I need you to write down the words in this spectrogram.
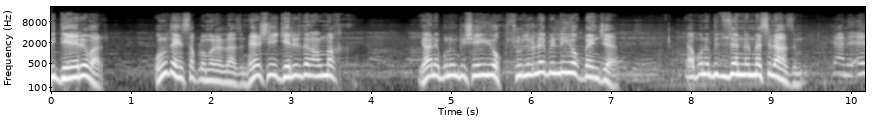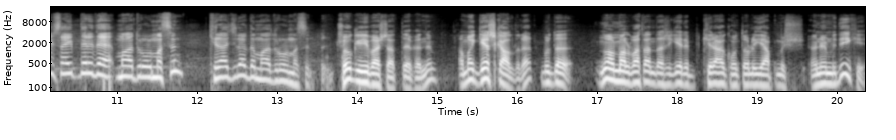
bir değeri var. Onu da hesaplamalar lazım. Her şeyi gelirden almak yani bunun bir şeyi yok. Sürdürülebilirliği yok bence. Ya bunun bir düzenlenmesi lazım. Yani ev sahipleri de mağdur olmasın, kiracılar da mağdur olmasın. Çok iyi başlattı efendim. Ama geç kaldılar. Burada normal vatandaşı gelip kira kontrolü yapmış. Önemli değil ki.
